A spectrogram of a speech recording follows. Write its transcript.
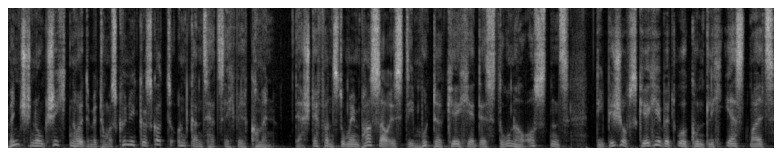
Menschen und Geschichten heute mit Thomas König, grüß Gott und ganz herzlich willkommen. Der Stephansdom in Passau ist die Mutterkirche des Donauostens. Die Bischofskirche wird urkundlich erstmals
